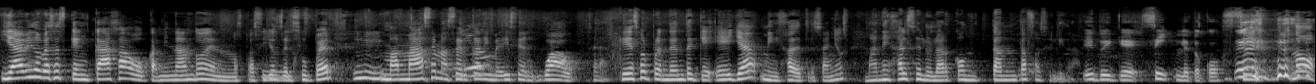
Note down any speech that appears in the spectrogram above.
Y ha habido veces que en caja o caminando en los pasillos del súper, mamá se me acercan y me dicen, wow, o sea, qué sorprendente que ella, mi hija de 3 años, maneja el celular con tanta facilidad. Y tú y que sí, le tocó. Sí, no,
